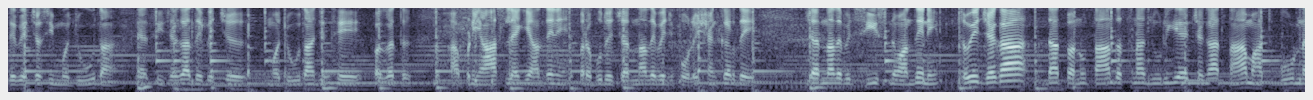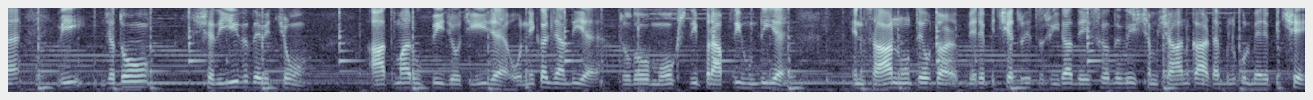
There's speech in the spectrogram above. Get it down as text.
ਦੇ ਵਿੱਚ ਅਸੀਂ ਮੌਜੂਦ ਹਾਂ, ਐਸੀ ਜਗ੍ਹਾ ਦੇ ਵਿੱਚ ਮੌਜੂਦ ਹਾਂ ਜਿੱਥੇ ਭਗਤ ਆਪਣੀ ਆਸ ਲੈ ਕੇ ਆਉਂਦੇ ਨੇ, ਪ੍ਰਭੂ ਦੇ ਚਰਨਾਂ ਦੇ ਵਿੱਚ ਭੋਲੇ ਸ਼ੰਕਰ ਦੇ ਚਰਨਾਂ ਦੇ ਵਿੱਚ ਸੀਸ ਨਿਵਾਉਂਦੇ ਨੇ। ਸੋ ਇਹ ਜਗ੍ਹਾ ਦਾ ਤੁਹਾਨੂੰ ਤਾਂ ਦੱਸਣਾ ਜ਼ਰੂਰੀ ਹੈ ਜਗ੍ਹਾ ਤਾਂ ਮਹੱਤਵਪੂਰਨ ਹੈ ਵੀ ਜਦੋਂ ਸਰੀਰ ਦੇ ਵਿੱਚੋਂ ਆਤਮਾ ਰੂਪੀ ਜੋ ਚੀਜ਼ ਹੈ, ਉਹ ਨਿਕਲ ਜਾਂਦੀ ਹੈ, ਜਦੋਂ ਮੋਕਸ਼ ਦੀ ਪ੍ਰਾਪਤੀ ਹੁੰਦੀ ਹੈ ਇਨਸਾਨ ਨੂੰ ਤੇ ਉਹ ਤੁਹਾ- ਮੇਰੇ ਪਿੱਛੇ ਤੁਸੀਂ ਤਸਵੀਰਾਂ ਦੇਖ ਸਕਦੇ ਹੋ ਵੀ ਸ਼ਮਸ਼ਾਨ ਘਾਟ ਹੈ ਬਿਲਕੁਲ ਮੇਰੇ ਪਿੱਛੇ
